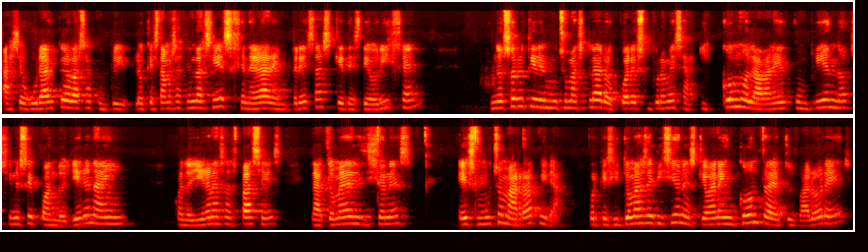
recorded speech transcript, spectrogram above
asegurar que lo vas a cumplir. Lo que estamos haciendo así es generar empresas que desde origen no solo tienen mucho más claro cuál es su promesa y cómo la van a ir cumpliendo, sino que cuando lleguen ahí, cuando lleguen a esas fases, la toma de decisiones es mucho más rápida. Porque si tomas decisiones que van en contra de tus valores,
